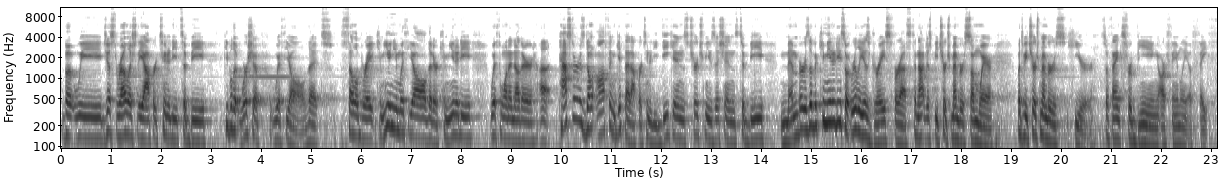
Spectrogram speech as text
but we just relish the opportunity to be people that worship with y'all, that celebrate communion with y'all, that are community with one another. Uh, pastors don't often get that opportunity, deacons, church musicians, to be members of a community, so it really is grace for us to not just be church members somewhere, but to be church members here. So thanks for being our family of faith.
